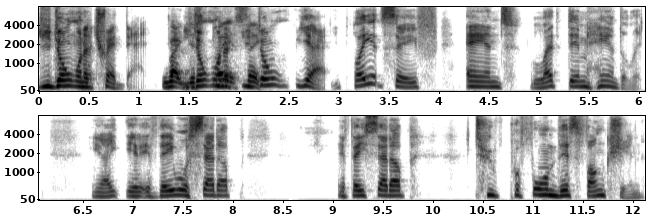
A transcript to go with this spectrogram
you don't want to tread that right you don't want to you don't yeah play it safe and let them handle it you know if, if they will set up if they set up to perform this function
